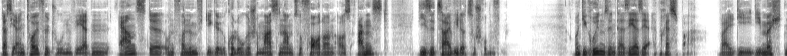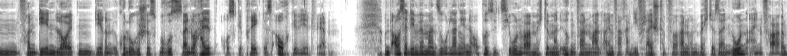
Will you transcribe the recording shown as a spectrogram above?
dass sie einen Teufel tun werden, ernste und vernünftige ökologische Maßnahmen zu fordern, aus Angst, diese Zahl wieder zu schrumpfen. Und die Grünen sind da sehr, sehr erpressbar, weil die, die möchten von den Leuten, deren ökologisches Bewusstsein nur halb ausgeprägt ist, auch gewählt werden. Und außerdem, wenn man so lange in der Opposition war, möchte man irgendwann mal einfach an die Fleischtöpfe ran und möchte seinen Lohn einfahren.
